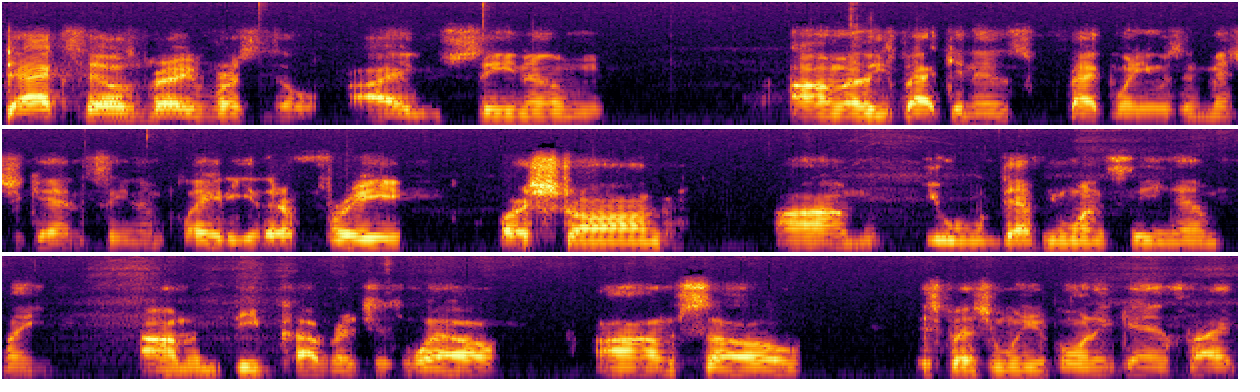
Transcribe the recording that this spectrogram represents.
Dax Hill's very versatile. I've seen him, um, at least back in his back when he was in Michigan, seen him play either free or strong. Um, you definitely want to see him playing um, in deep coverage as well. Um, so, especially when you're going against like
